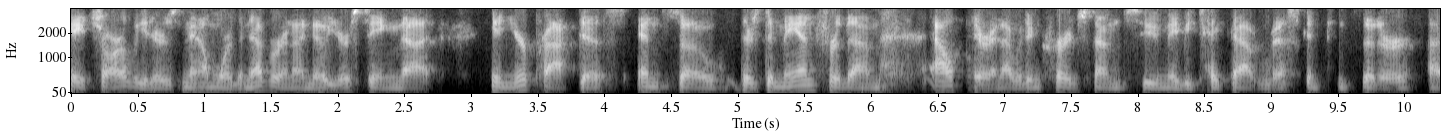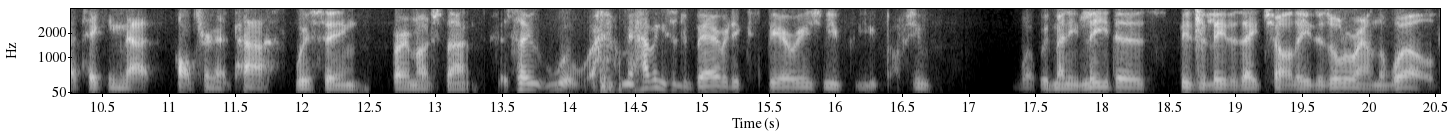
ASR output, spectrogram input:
HR leaders now more than ever. And I know you're seeing that in your practice. And so there's demand for them out there. And I would encourage them to maybe take that risk and consider uh, taking that alternate path. We're seeing very much that. So, I mean, having such a varied experience, you've, you've obviously worked with many leaders, business leaders, HR leaders all around the world.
